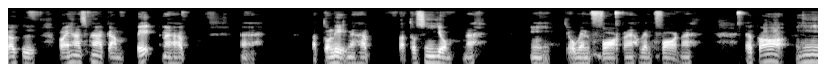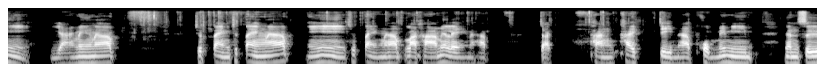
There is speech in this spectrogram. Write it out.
ก็คือร้อยห้าสิบห้ากรัมเป๊ะนะครับอ่าปัดตัวเลขนะครับ ปัดทศนิยมนะนี่เจ้าเวนฟอร์ดนะเวนฟอร์ดนะ แล้วก็นี่อย่างหนึ่งนะครับ ชุดแต่งชุดแต่งนะครับ นี่ชุดแต่งนะครับ ราคาไม่แรงนะครับ จากทางค่ายจีนนะครับ ผมไม่มีเงินซื้อ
